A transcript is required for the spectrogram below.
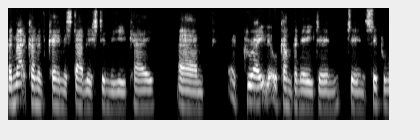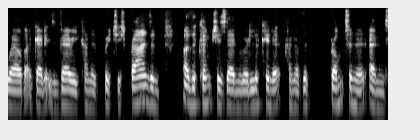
and that kind of came established in the uk um, a great little company doing doing super well. But again, it's very kind of British brand, and other countries then were looking at kind of the Brompton and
